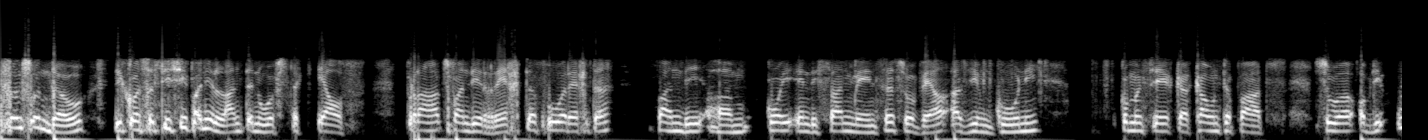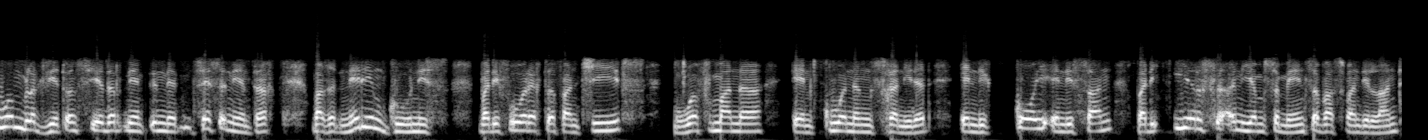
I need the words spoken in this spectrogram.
As ons onthou, die konstitusie van die land in hoofstuk 11 praat van die regte voorregte van die um Khoi en die San mense sowel as die Nguni kom ons sê counterparts. So op die oomblik weet ons sedert 1996 was dit net die Ngunis wat die voorregte van chiefs, hoofmanne en konings geniet het en die Khoi en die San wat die eerste inheemse mense was van die land,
